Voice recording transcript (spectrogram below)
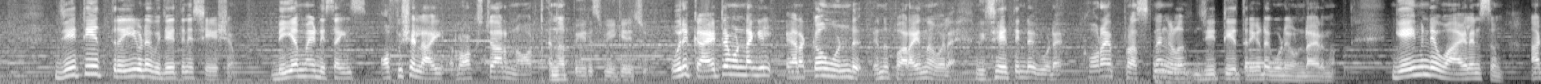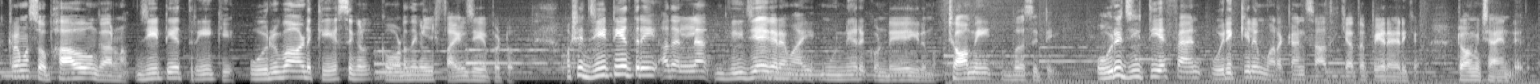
ജി ടി എ ത്രീയുടെ വിജയത്തിന് ശേഷം ഡി എം ഐ ഡിസൈൻസ് ഒഫീഷ്യലായി റോക്ക് സ്റ്റാർ നോർത്ത് എന്ന പേര് സ്വീകരിച്ചു. ഒരു കയറ്റമുണ്ടെങ്കിൽ ഇറക്കവുമുണ്ട് എന്ന് പറയുന്ന പോലെ വിജയത്തിന്റെ കൂടെ കുറെ പ്രശ്നങ്ങൾ ജി ടി എ ത്രീയുടെ കൂടെ ഉണ്ടായിരുന്നു. ഗെയിമിന്റെ വയലൻസും അക്രമ സ്വഭാവവും കാരണം ജി ടി എ ത്രീക്ക് ഒരുപാട് കേസുകൾ കോടതികളിൽ ഫയൽ ചെയ്യപ്പെട്ടു. പക്ഷെ ജി ടി എ ത്രീ അതെല്ലാം വിജയകരമായി മുന്നേറിക്കൊണ്ടേയിരുന്നു. Tommy Vercetti. ഒരു ജി ടി എ ഫാൻ ഒരിക്കലും മറക്കാൻ സാധിക്കാത്ത പേരായിരിക്കും Tommy ചായന്റേത്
